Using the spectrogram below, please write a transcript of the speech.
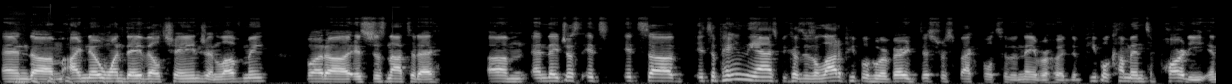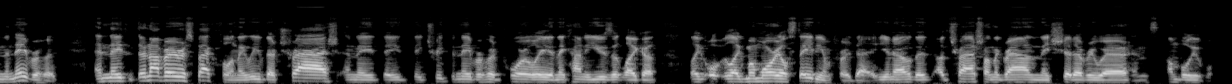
and um, i know one day they'll change and love me but uh, it's just not today. Um, and they just it's it's uh it's a pain in the ass because there's a lot of people who are very disrespectful to the neighborhood. The people come in to party in the neighborhood and they they're not very respectful and they leave their trash and they they, they treat the neighborhood poorly and they kind of use it like a like like Memorial Stadium for a day. You know, the uh, trash on the ground and they shit everywhere, and it's unbelievable.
